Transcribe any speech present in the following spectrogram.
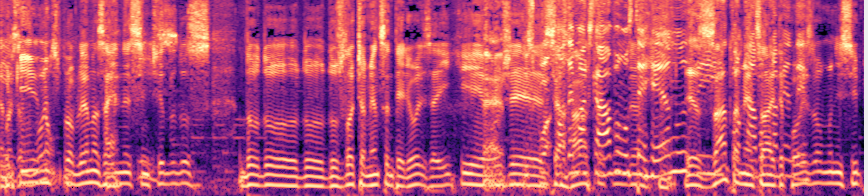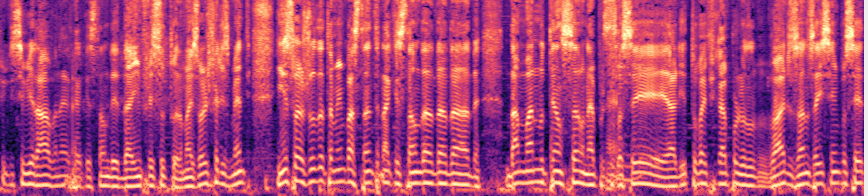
É, Porque muitos não, problemas aí é. nesse sentido dos do, do, do, dos loteamentos anteriores aí que é, hoje só demarcavam os terrenos exatamente só, depois vender. o município que se virava né com a questão de, da infraestrutura mas hoje felizmente isso ajuda também bastante na questão da, da, da, da manutenção né porque é. você ali tu vai ficar por vários anos aí sem você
